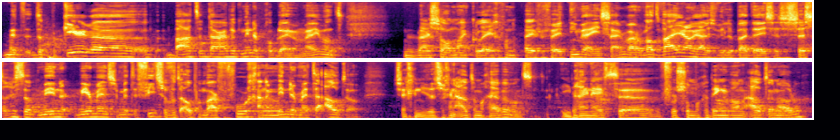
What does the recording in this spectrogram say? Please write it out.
met de parkeerbaten, daar heb ik minder problemen mee. Want wij zal mijn collega van de PVV het niet mee eens zijn. Maar wat wij nou juist willen bij D66 is dat meer, meer mensen met de fiets of het openbaar vervoer gaan en minder met de auto. Ik zeg je niet dat je geen auto mag hebben, want iedereen heeft voor sommige dingen wel een auto nodig.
